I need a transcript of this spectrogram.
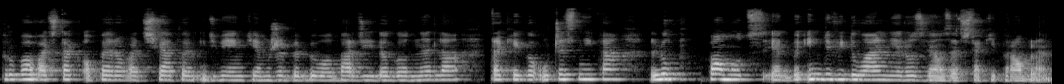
próbować tak operować światłem i dźwiękiem, żeby było bardziej dogodne dla takiego uczestnika, lub pomóc jakby indywidualnie rozwiązać taki problem.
